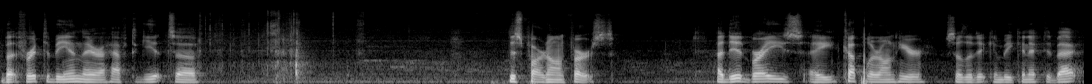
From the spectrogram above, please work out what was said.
but for it to be in there, I have to get uh, this part on first. I did braze a coupler on here so that it can be connected back.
